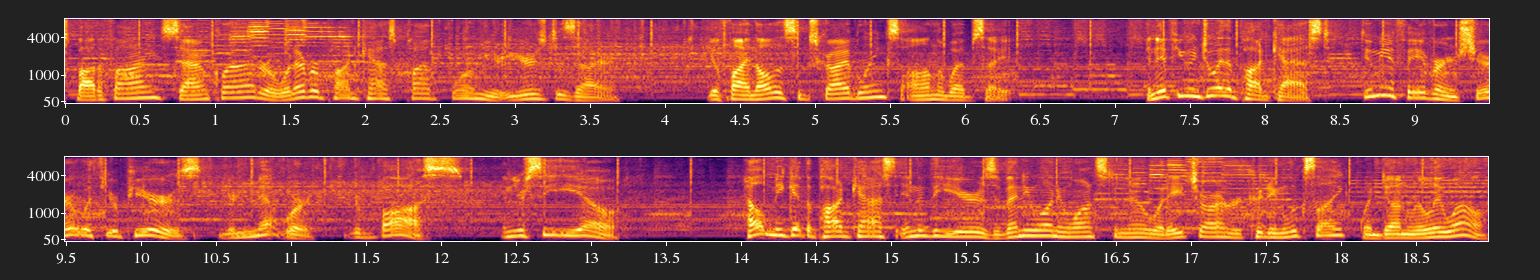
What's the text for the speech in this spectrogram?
Spotify, SoundCloud, or whatever podcast platform your ears desire. You'll find all the subscribe links on the website. And if you enjoy the podcast, do me a favor and share it with your peers, your network, your boss, and your CEO. Help me get the podcast into the ears of anyone who wants to know what HR and recruiting looks like when done really well.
